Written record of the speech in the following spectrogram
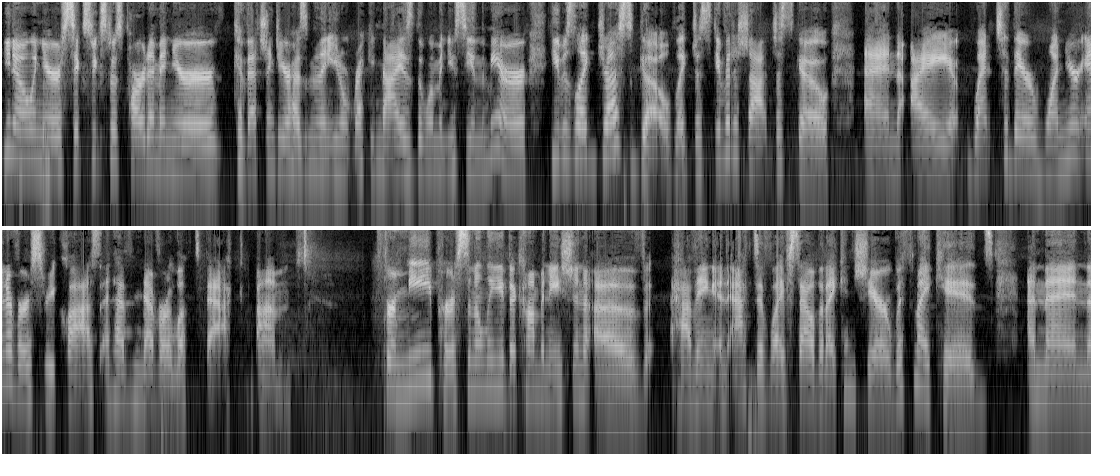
you know, when you're six weeks postpartum and you're kvetching to your husband that you don't recognize the woman you see in the mirror, he was like, just go, like, just give it a shot, just go. And I went to their one year anniversary class and have never looked back. Um, for me personally, the combination of having an active lifestyle that I can share with my kids and then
